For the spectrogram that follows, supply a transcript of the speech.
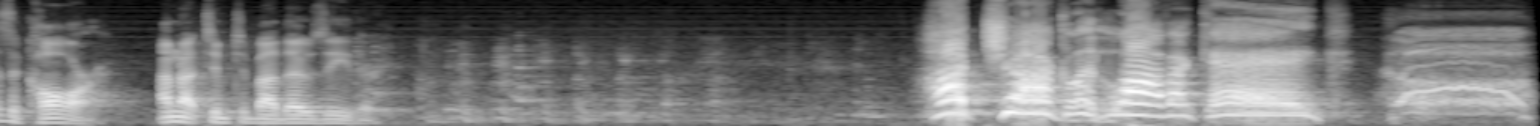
that's a car. I'm not tempted by those either. hot chocolate lava cake.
